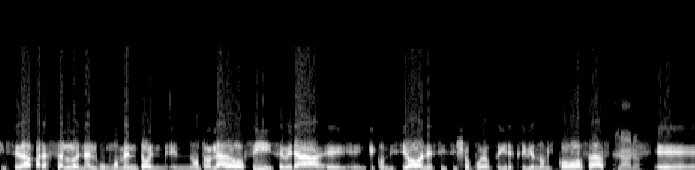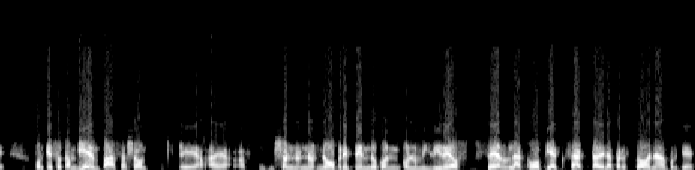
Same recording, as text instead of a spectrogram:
si se da para hacerlo en algún momento en, en otro lado, sí, se verá eh, en qué condiciones y si yo puedo seguir escribiendo mis cosas. Claro. Eh, porque eso también pasa. Yo, yo no, no, pretendo con, con mis videos ser la copia exacta de la persona, porque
